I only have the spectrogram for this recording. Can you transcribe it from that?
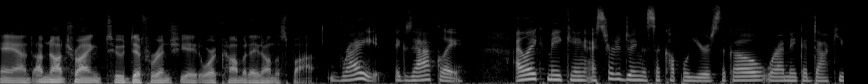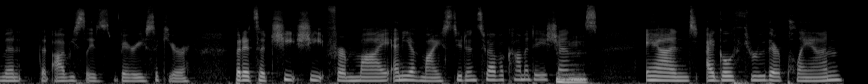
and i'm not trying to differentiate or accommodate on the spot Right, exactly. I like making, I started doing this a couple years ago where I make a document that obviously is very secure, but it's a cheat sheet for my, any of my students who have accommodations. Mm-hmm. And I go through their plan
